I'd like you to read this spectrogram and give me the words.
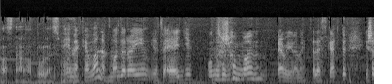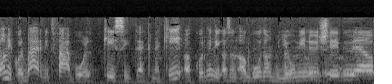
használható lesz majd. Én nekem vannak madaraim, illetve egy, pontosabban, remélem egyszer lesz kettő, és amikor bármit fából készítek neki, akkor mindig azon aggódom, hogy jó minőségű-e a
